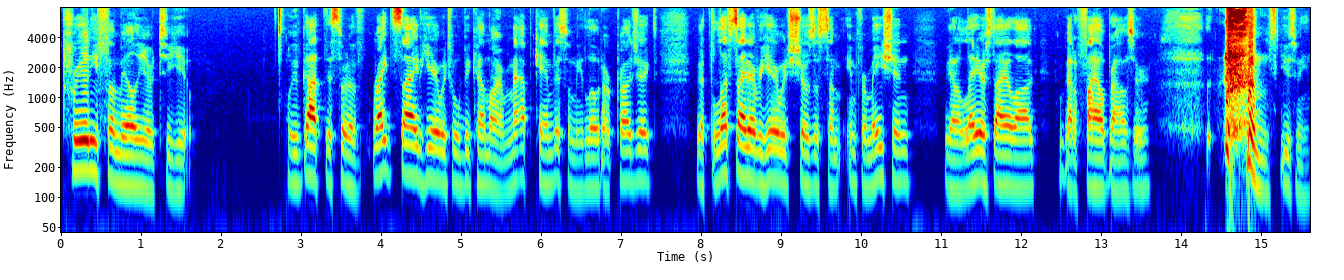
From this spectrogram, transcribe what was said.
pretty familiar to you. We've got this sort of right side here, which will become our map canvas when we load our project. We've got the left side over here, which shows us some information. We got a layers dialog. We've got a file browser. Excuse me.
